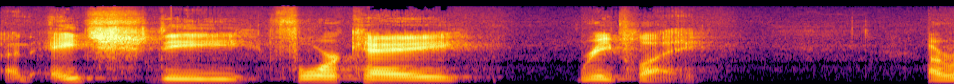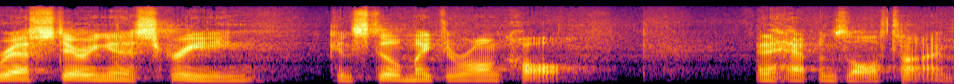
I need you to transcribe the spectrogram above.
an HD 4K replay, a ref staring at a screen can still make the wrong call. And it happens all the time.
